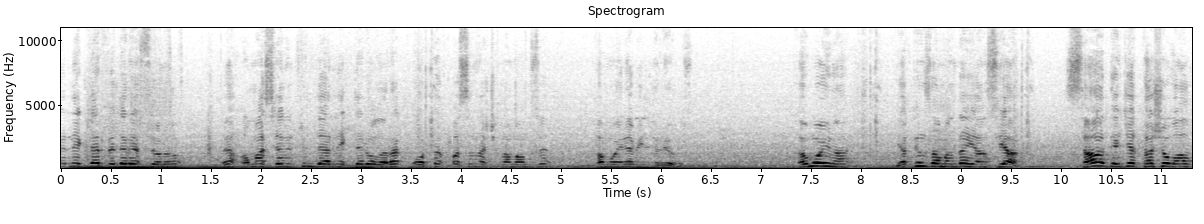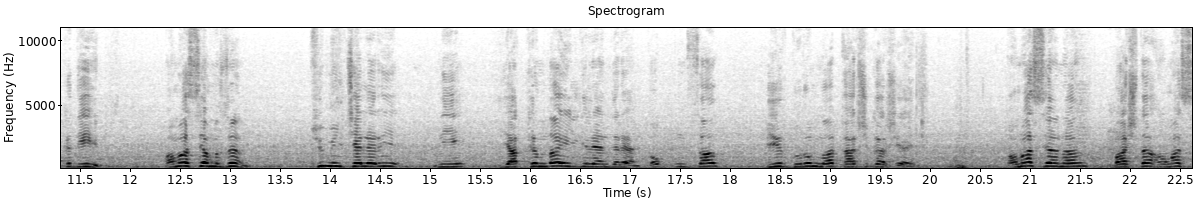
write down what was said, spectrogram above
Dernekler Federasyonu ve Amasya'nın tüm dernekleri olarak ortak basın açıklamamızı kamuoyuna bildiriyoruz. Kamuoyuna yakın zamanda yansıyan sadece Taşova halkı değil, Amasya'mızın tüm ilçelerini yakında ilgilendiren toplumsal bir durumla karşı karşıyayız. Amasya'nın başta Amas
